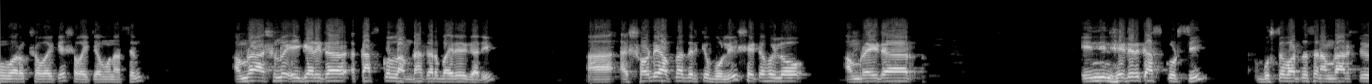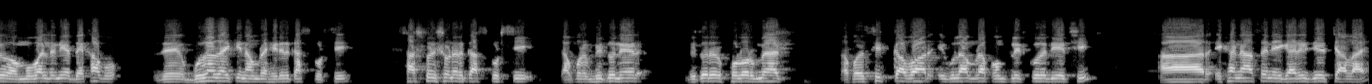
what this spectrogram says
মোবারক সবাইকে, সবাই কেমন আছেন? আমরা আসলে এই গাড়িটা কাজ করলাম, ঢাকার বাইরের গাড়ি। শর্টে আপনাদেরকে বলি, সেটা হইল আমরা এটার ইঞ্জিন হেডের কাজ করছি। বুঝতে পারতেছেন, আমরা আরেকটু মোবাইলটা নিয়ে দেখাবো যে বোঝা যায় কিনা আমরা হেডের কাজ করছি সাসপেনশনের কাজ করছি, তারপরে ভিতরের ভিতরের ফ্লোর ম্যাট তারপরে সিট কাভার এগুলো আমরা কমপ্লিট করে দিয়েছি। আর এখানে আছেন এই গাড়ি যে চালায়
